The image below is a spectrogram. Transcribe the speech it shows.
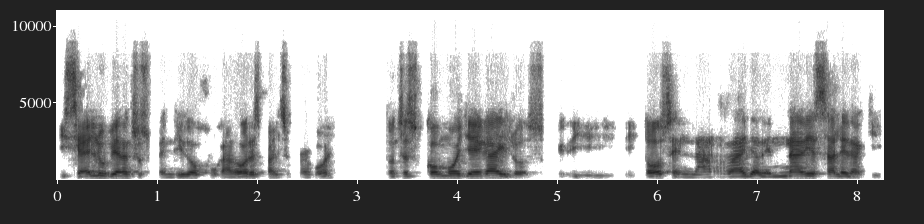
Y si a él le hubieran suspendido jugadores para el Super Bowl, entonces, ¿cómo llega y los y, todos en la raya de nadie sale de aquí?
